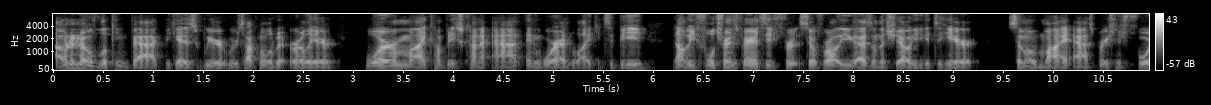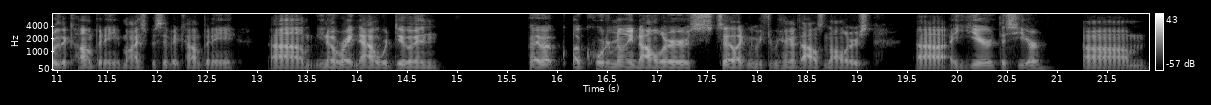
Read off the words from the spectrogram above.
I want to know looking back because we were we were talking a little bit earlier where my company's kind of at and where I'd like it to be. And I'll be full transparency for so for all you guys on the show, you get to hear some of my aspirations for the company, my specific company. Um, you know, right now we're doing probably about a quarter million dollars to like maybe three hundred thousand uh, dollars a year this year. Um,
